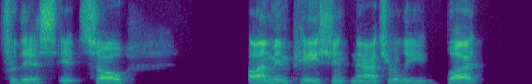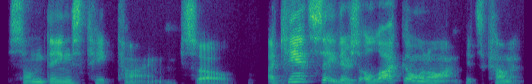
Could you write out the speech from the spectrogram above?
for this. It so i'm impatient naturally but some things take time. So i can't say there's a lot going on. It's coming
